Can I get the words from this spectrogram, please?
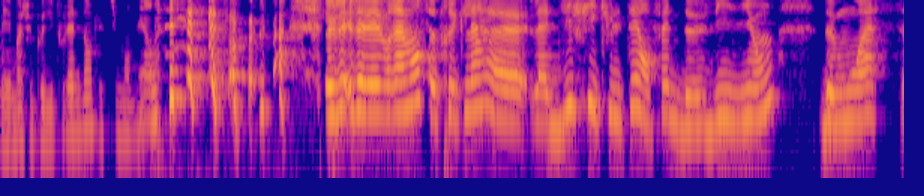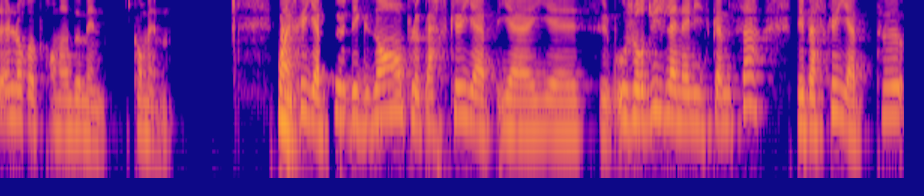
Mais moi, je suis pas du tout là-dedans. Qu'est-ce que tu m'emmerdes? J'avais vraiment ce truc-là, la difficulté en fait de vision de moi seule reprendre un domaine, quand même. Parce qu'il y a peu d'exemples, parce qu'il y a, y a, aujourd'hui je l'analyse comme ça, mais parce qu'il y a peu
